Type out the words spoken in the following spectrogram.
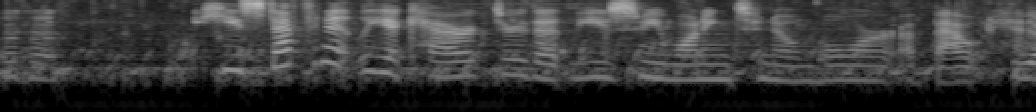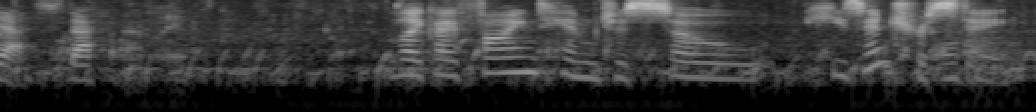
Mm-hmm. He's definitely a character that leaves me wanting to know more about him. Yes, definitely. Like, I find him just so. He's interesting.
